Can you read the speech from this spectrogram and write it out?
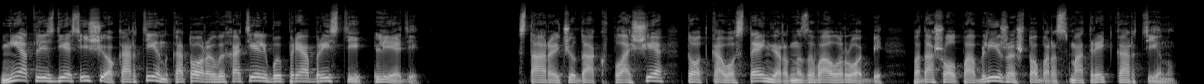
Нет ли здесь еще картин, которые вы хотели бы приобрести, леди?» Старый чудак в плаще, тот, кого Стейнер называл Робби, подошел поближе, чтобы рассмотреть картину.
